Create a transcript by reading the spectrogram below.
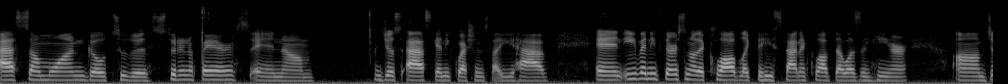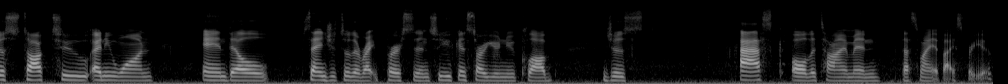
ask someone, go to the student affairs and um, just ask any questions that you have. And even if there's another club like the Hispanic club that wasn't here, um, just talk to anyone and they'll send you to the right person so you can start your new club. Just ask all the time and that's my advice for you.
